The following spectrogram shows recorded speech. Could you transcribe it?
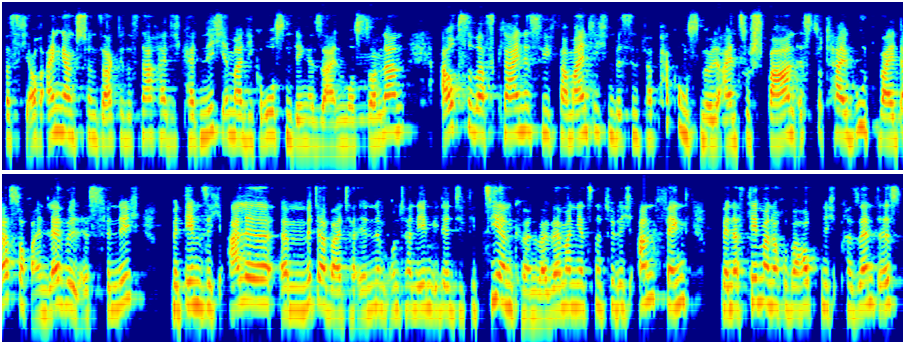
was ich auch eingangs schon sagte, dass Nachhaltigkeit nicht immer die großen Dinge sein muss, sondern auch so was Kleines wie vermeintlich ein bisschen Verpackungsmüll einzusparen, ist total gut, weil das auch ein Level ist, finde ich, mit dem sich alle ähm, MitarbeiterInnen im Unternehmen identifizieren können. Weil wenn man jetzt natürlich anfängt, wenn das Thema noch überhaupt nicht präsent ist,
